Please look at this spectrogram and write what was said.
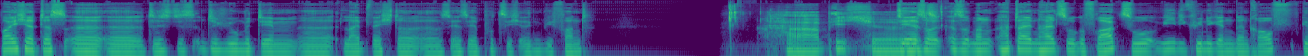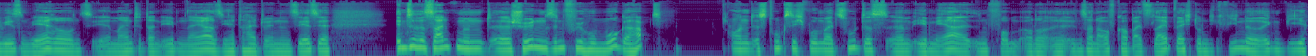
Weil ich ja das, äh, das, das Interview mit dem Leibwächter sehr, sehr putzig irgendwie fand. Hab ich. Äh, Der soll, also man hat dann halt so gefragt, so wie die Königin dann drauf gewesen wäre und sie meinte dann eben, naja, sie hätte halt einen sehr, sehr interessanten und äh, schönen Sinn für Humor gehabt. Und es trug sich wohl mal zu, dass ähm, eben er in, Form, oder, äh, in seiner Aufgabe als Leibwächter und die Queen da irgendwie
